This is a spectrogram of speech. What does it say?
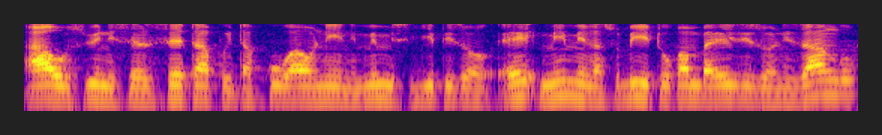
Au sijui ni sell setup itakuwa au nini. Mimi sijipi hizo. Eh, mimi nasubiri tu kwamba hizi zoni zangu.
